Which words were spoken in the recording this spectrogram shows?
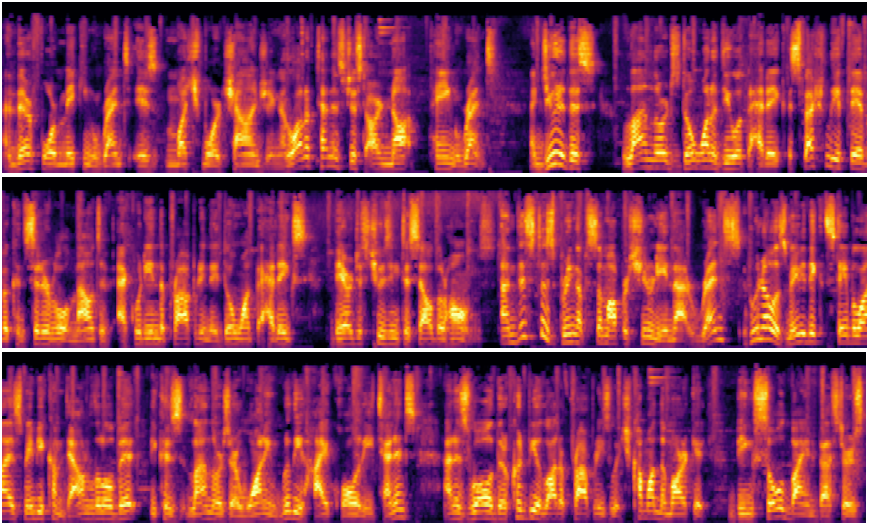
and therefore making rent is much more challenging. A lot of tenants just are not paying rent. And due to this, Landlords don't want to deal with the headache, especially if they have a considerable amount of equity in the property and they don't want the headaches. They are just choosing to sell their homes. And this does bring up some opportunity in that rents, who knows, maybe they could stabilize, maybe come down a little bit because landlords are wanting really high quality tenants. And as well, there could be a lot of properties which come on the market being sold by investors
